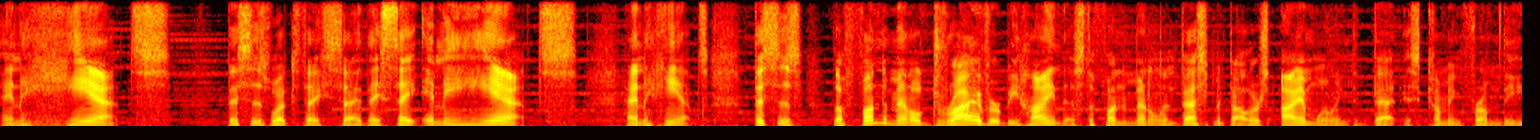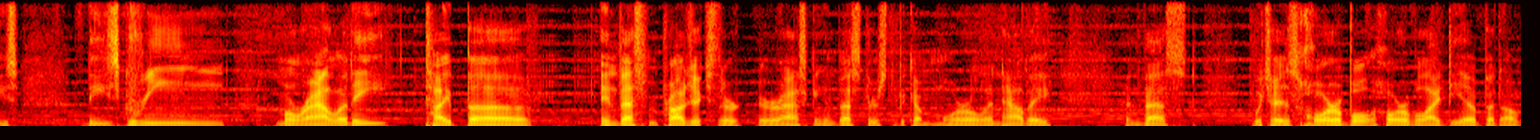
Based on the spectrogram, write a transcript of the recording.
enhance. This is what they say. They say enhance. Enhance. This is the fundamental driver behind this, the fundamental investment dollars I am willing to bet is coming from these these green morality type uh, investment projects. They're they're asking investors to become moral in how they invest which is horrible, horrible idea, but I'll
